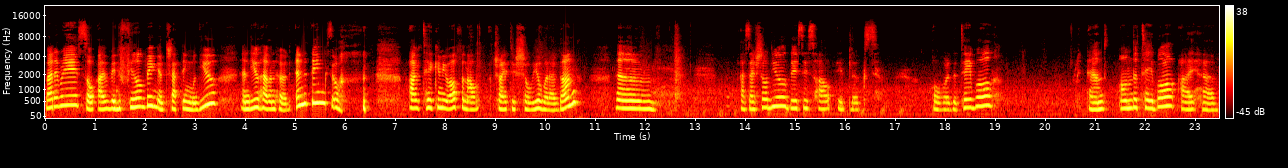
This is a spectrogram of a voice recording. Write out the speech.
battery, so I've been filming and chatting with you, and you haven't heard anything, so I've taken you off and I'll try to show you what I've done. Um, as I showed you this is how it looks over the table and on the table I have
